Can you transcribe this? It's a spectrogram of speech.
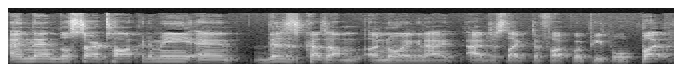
And then they'll start talking to me, and this is because I'm annoying and I, I just like to fuck with people. But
